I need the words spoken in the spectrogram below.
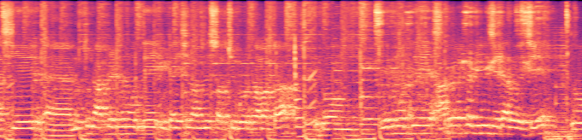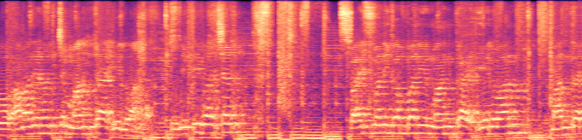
আজকে নতুন আপডেটের মধ্যে এটাই ছিল আমাদের সবচেয়ে বড় ধামাকা। এবং এর মধ্যে আরও একটা জিনিস যেটা রয়েছে, তো আমাদের হচ্ছে মান্ত্রা এল ওয়ান তো দেখতেই পাচ্ছেন স্পাইস মানি কোম্পানির Mantra L one Mantra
